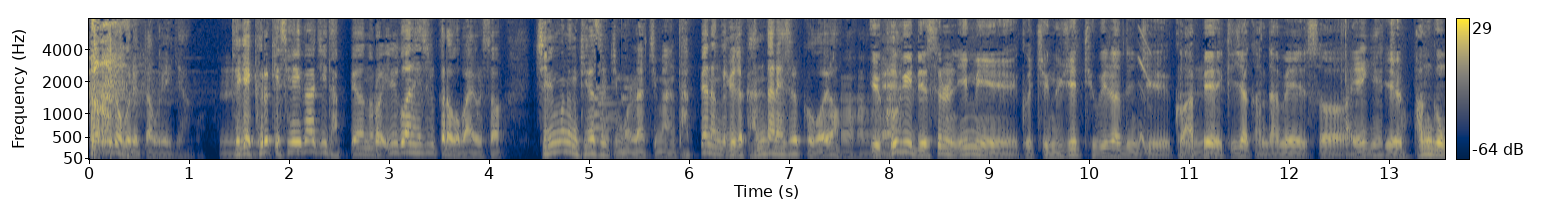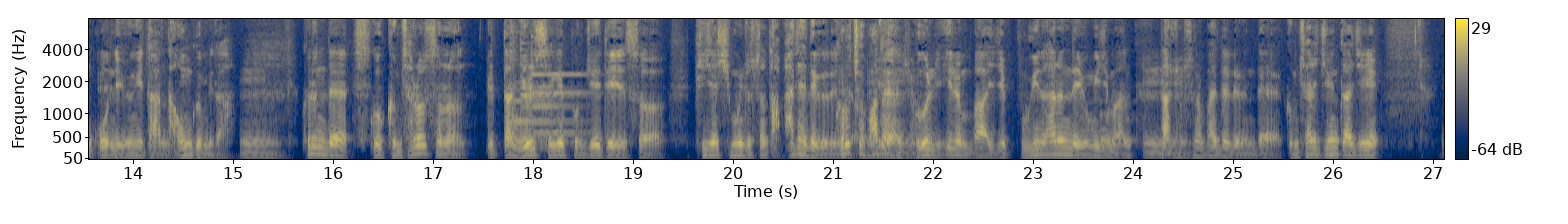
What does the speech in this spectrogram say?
서기로 그랬다고 얘기하고. 되게 그렇게 세 가지 답변으로 일관했을 거라고 봐요. 그래서 질문은 길었을지 몰랐지만 답변은 비교적 간단했을 거고요. 예, 네. 거기에 대해서는 이미 그 정규제 TV라든지 그 앞에 기자 간담회에서 음. 예, 방금 그 내용이 다 나온 겁니다. 음. 그런데 그 검찰로서는 일단 13개 범죄에 대해서 피의자 신문조서는 다 받아야 되거든요. 그렇죠, 받아야죠. 예, 그걸 이른바 이제 부인하는 내용이지만 음. 다 조서를 받아야 되는데 검찰이 지금까지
